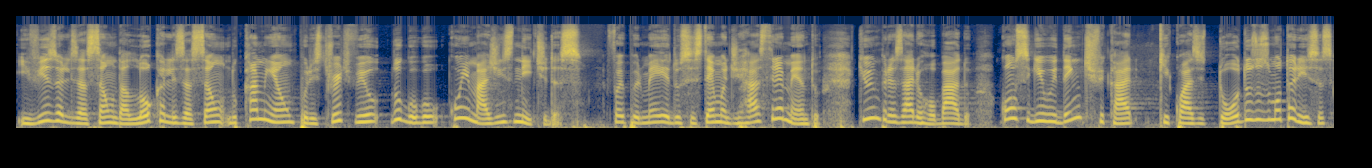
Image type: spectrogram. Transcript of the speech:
e visualização da localização do caminhão por Street View do Google com imagens nítidas. Foi por meio do sistema de rastreamento que o empresário roubado conseguiu identificar que quase todos os motoristas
